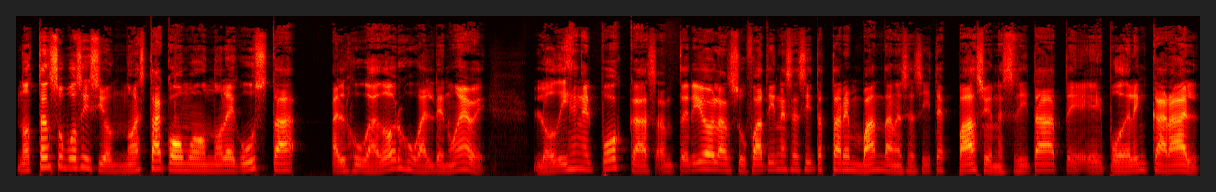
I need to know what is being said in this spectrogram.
no está en su posición, no está cómodo, no le gusta al jugador jugar de 9. Lo dije en el podcast anterior, Ansu Fati necesita estar en banda, necesita espacio, necesita eh, poder encarar.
